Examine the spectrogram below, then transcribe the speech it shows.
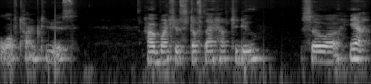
a lot of time to do this. I have a bunch of stuff that I have to do. So uh yeah.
